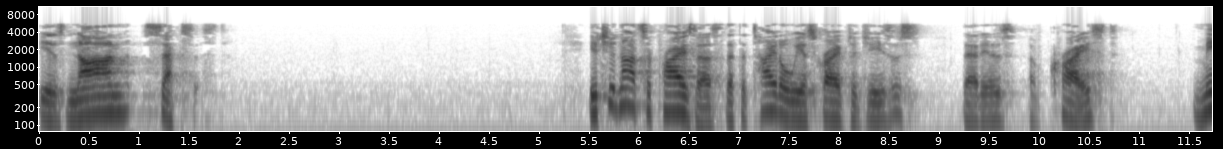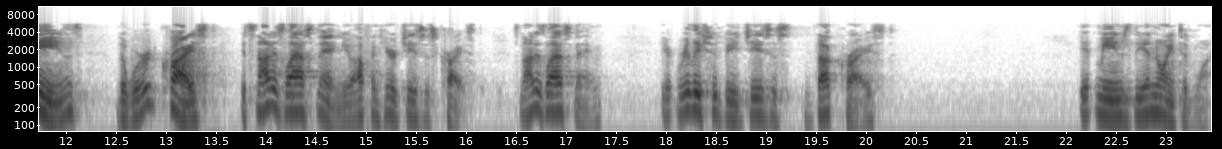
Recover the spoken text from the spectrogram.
is non sexist. It should not surprise us that the title we ascribe to Jesus, that is, of Christ, means the word Christ, it's not his last name. You often hear Jesus Christ. It's not his last name. It really should be Jesus the Christ. It means the anointed one.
